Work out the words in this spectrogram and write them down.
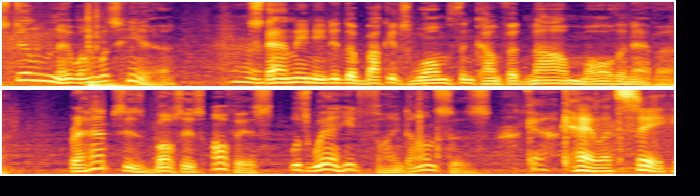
Still no one was here. Hmm. Stanley needed the bucket's warmth and comfort now more than ever. Perhaps his boss's office was where he'd find answers. Okay, okay, let's see.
